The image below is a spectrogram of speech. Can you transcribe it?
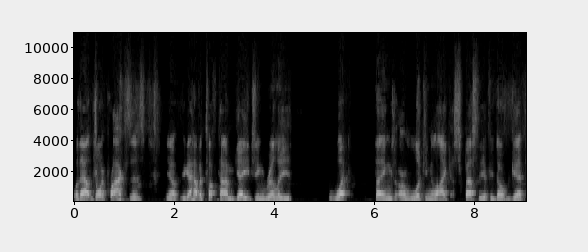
without joint practices, you know, you're gonna have a tough time gauging really what things are looking like, especially if you don't get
